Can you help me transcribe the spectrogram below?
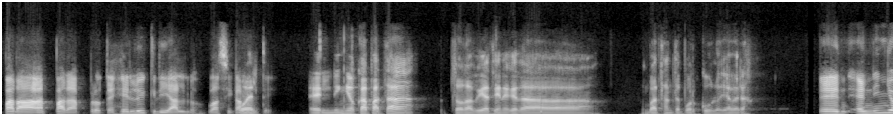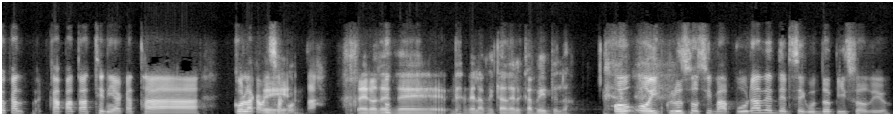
para, para, protegerlo y criarlo, pues básicamente. el, niño capataz todavía tiene que dar bastante por culo, ya verás. El, niño capataz tenía que estar con la cabeza cortada. Pero desde, desde la mitad del capítulo. O, o incluso si me apura desde el segundo episodio.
